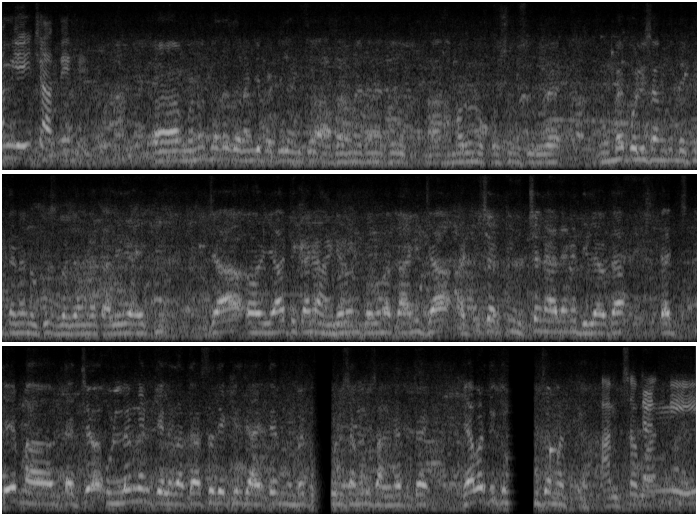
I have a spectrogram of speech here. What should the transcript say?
हम यही चाहते हैं। मनोज दादा जरांगी पाटील यांचं आभार मैदानातील अं, उपोषण सुरू आहे. मुंबई पोलिसांकडून देखील त्यांना नोटीस बजावण्यात आलेली आहे की ज्या या ठिकाणी आंदोलन करू नका आणि ज्या अटी शर्ती उच्च न्यायालयाने दिल्या होत्या त्याच ते म- त्याचं उल्लंघन केलं जातं असं देखील जे आहे ते मुंबई पोलिसांकडून सांगण्यात येत आहे यावरती तुमचं मत काय? आमचं मत त्यांनी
